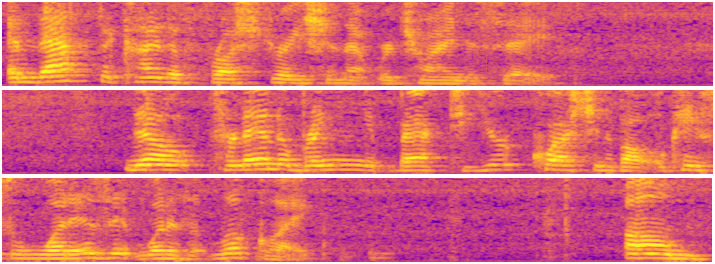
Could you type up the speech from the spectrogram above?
And that's the kind of frustration that we're trying to save. Now, Fernando, bringing it back to your question about okay, so what is it? What does it look like? Um,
